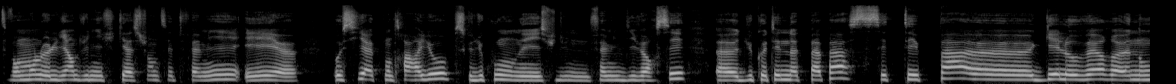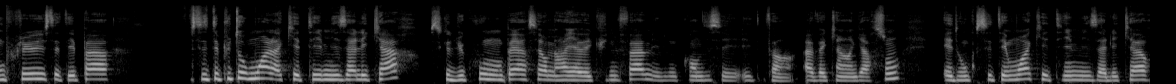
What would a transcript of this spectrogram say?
c'est vraiment le lien d'unification de cette famille et euh, aussi à contrario, parce que du coup, on est issu d'une famille divorcée. du côté de notre papa, c'était pas gay lover non plus. C'était pas, c'était plutôt moi là qui était mise à l'écart, parce que du coup, mon père s'est remarié avec une femme et donc Candice, est, enfin, avec un garçon. Et donc, c'était moi qui étais mise à l'écart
